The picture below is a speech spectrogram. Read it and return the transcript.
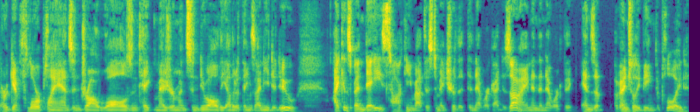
or get floor plans and draw walls and take measurements and do all the other things I need to do. I can spend days talking about this to make sure that the network I design and the network that ends up eventually being deployed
